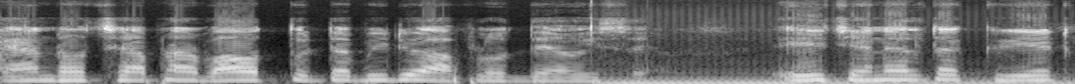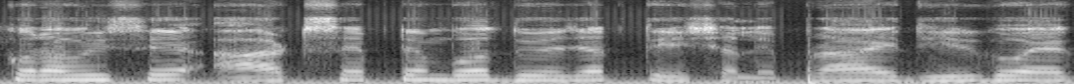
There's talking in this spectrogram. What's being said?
অ্যান্ড হচ্ছে আপনার বাহাত্তরটা ভিডিও আপলোড দেওয়া হয়েছে। এই চ্যানেলটা ক্রিয়েট করা হয়েছে আট সেপ্টেম্বর দু হাজার তেইশ সালে, প্রায় দীর্ঘ এক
